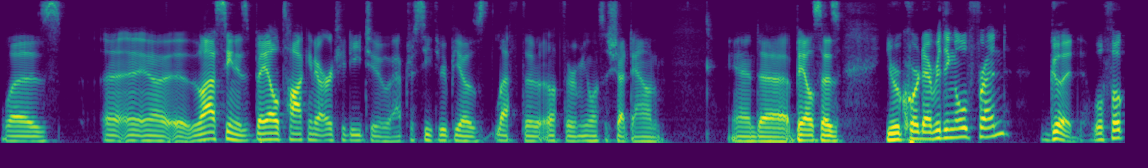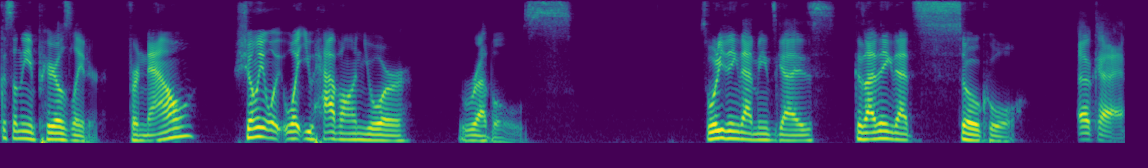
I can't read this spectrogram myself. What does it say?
was uh, uh, the last scene is Bail talking to R2D2 after C3PO's left the left the room. He wants to shut down, and uh, Bail says, "You recorded everything, old friend. Good. We'll focus on the Imperials later. For now, show me what, what you have on your rebels." So, what do you think that means, guys? Because I think that's so cool. Okay.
